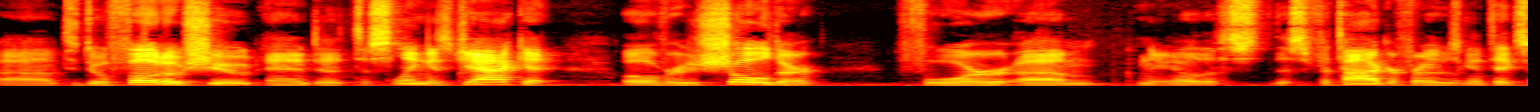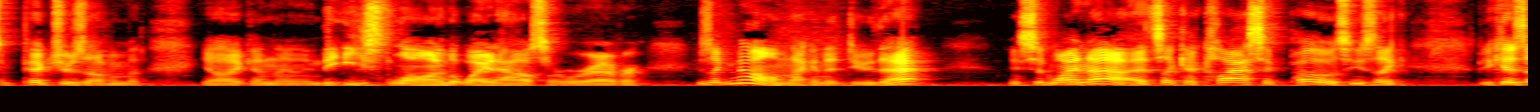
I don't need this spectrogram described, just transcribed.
uh, to do a photo shoot and to, to sling his jacket over his shoulder for um, you know this this photographer that was going to take some pictures of him, you know, like in the, in the East Lawn of the White House or wherever. He's like, no, I'm not going to do that. He said, why not? It's like a classic pose. He's like, because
